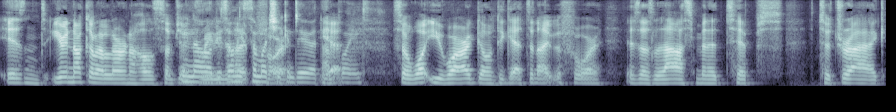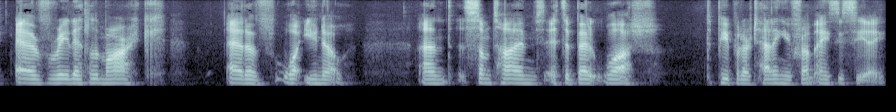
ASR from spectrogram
isn't you're not going to learn a whole subject. No, really there's the only so much you can do at that Yeah. point. So what you are going to get the night before is those last minute tips to drag every little mark out of what you know. And sometimes it's about what the people are telling you from ACCA.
